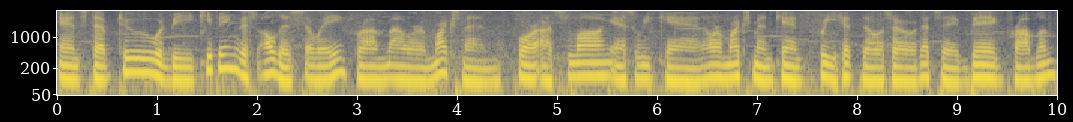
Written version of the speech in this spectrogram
And step 2 would be keeping this Aldous away from our marksman for as long as we can. Our marksman can't free hit though, so that's a big problem.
